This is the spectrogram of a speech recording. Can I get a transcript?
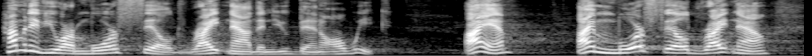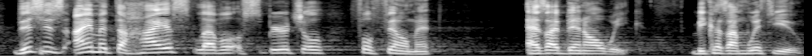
How many of you are more filled right now than you've been all week? I am. I'm more filled right now this is, I'm at the highest level of spiritual fulfillment as I've been all week because I'm with you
